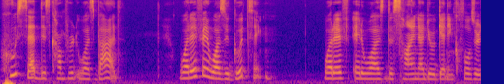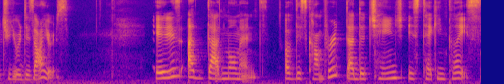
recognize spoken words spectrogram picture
Who said discomfort was bad? What if it was a good thing? What if it was the sign that you're getting closer to your desires? It is at that moment of discomfort that the change is taking place.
